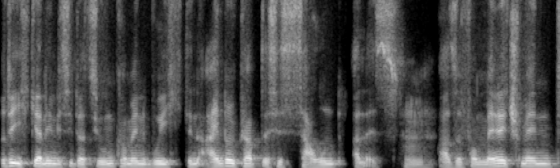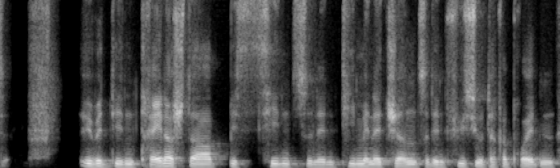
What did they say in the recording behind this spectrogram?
würde ich gerne in die Situation kommen, wo ich den Eindruck habe, das ist Sound alles. Hm. Also vom Management über den Trainerstab bis hin zu den Teammanagern, zu den Physiotherapeuten,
